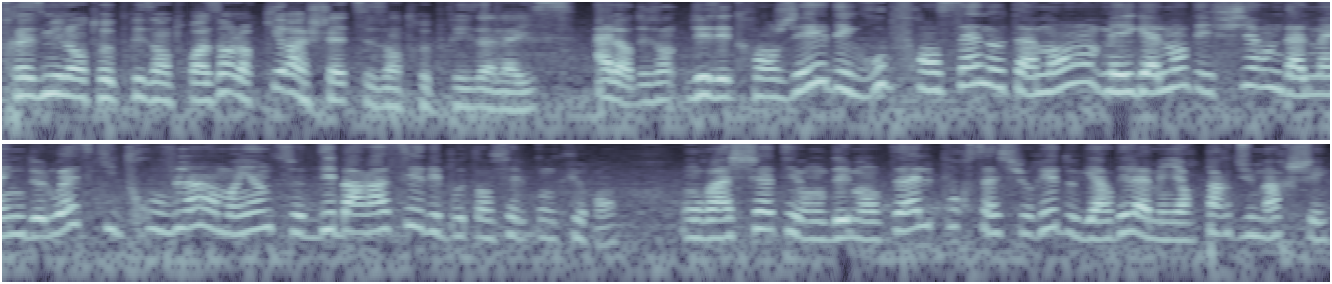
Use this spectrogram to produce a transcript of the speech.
13 000 entreprises en trois ans. Alors qui rachète ces entreprises, Anaïs? Alors des, étrangers, des groupes français notamment, mais également des firmes d'Allemagne de l'Ouest qui trouvent là un moyen de se débarrasser des potentiels concurrents. On rachète et on démantèle pour s'assurer de garder la meilleure part du marché.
